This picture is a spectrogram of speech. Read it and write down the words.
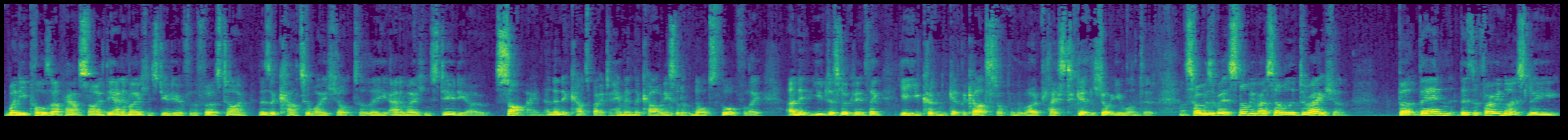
when he pulls up outside the animation studio for the first time. There's a cutaway shot to the animation studio sign, and then it cuts back to him in the car, and he sort of nods thoughtfully. And it, you just look at it and think, yeah, you couldn't get the car to stop in the right place to get the shot you wanted. So I was a bit snobby about some of the direction. But then there's a very nicely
